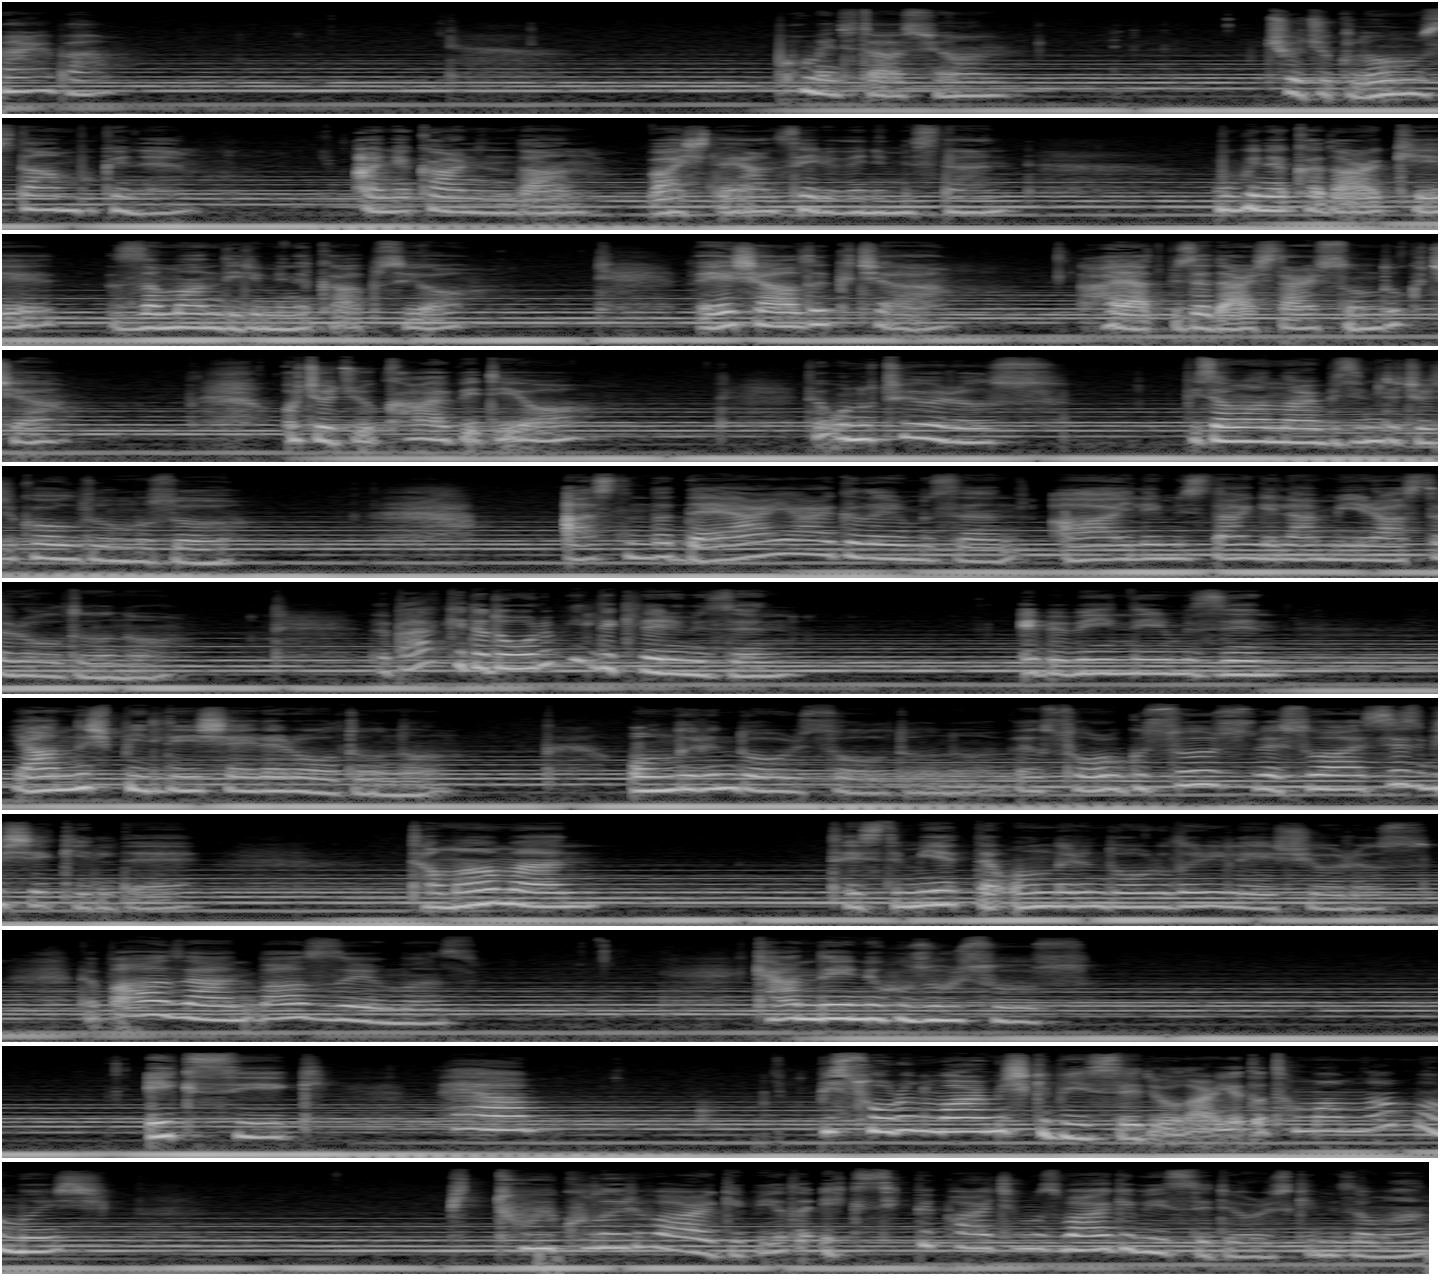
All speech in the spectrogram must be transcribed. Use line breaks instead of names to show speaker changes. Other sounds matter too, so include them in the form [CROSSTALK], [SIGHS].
Merhaba. Bu meditasyon çocukluğumuzdan bugüne anne karnından başlayan serüvenimizden bugüne kadar ki zaman dilimini kapsıyor. Ve yaş aldıkça, hayat bize dersler sundukça o çocuğu kaybediyor ve unutuyoruz bir zamanlar bizim de çocuk olduğumuzu, aslında değer yargılarımızın ailemizden gelen miraslar olduğunu ve belki de doğru bildiklerimizin ebeveynlerimizin yanlış bildiği şeyler olduğunu, onların doğrusu olduğunu ve sorgusuz ve sualsiz bir şekilde tamamen teslimiyetle onların doğrularıyla yaşıyoruz. Ve bazen bazılarımız kendilerini huzursuz, eksik veya bir sorun varmış gibi hissediyorlar ya da tamamlanmamış bir duyguları var gibi ya da eksik bir parçamız var gibi hissediyoruz kimi zaman.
